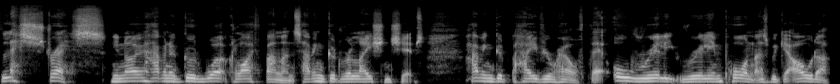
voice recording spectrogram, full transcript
less stress, you know, having a good work life balance, having good relationships, having good behavioral health. They're all really, really important as we get older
